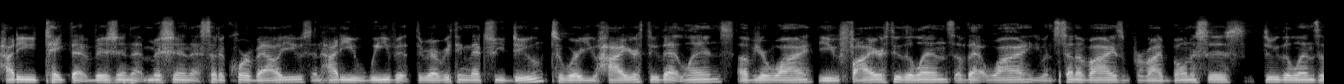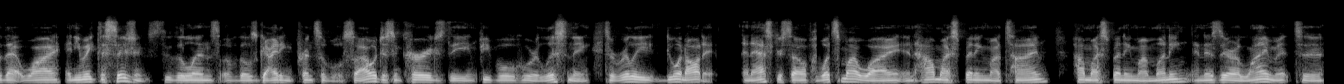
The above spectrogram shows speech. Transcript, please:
How do you take that vision that mission that set of core values and how do you weave it through everything that you do to where you hire through that lens of your why? You fire through the lens of that why. You incentivize and provide bonuses through the lens of that why and you make decisions through the lens of those guiding principles. So i would just encourage the people who are listening to really do an audit and ask yourself, what's my why and how am I spending my time? How am I spending my money? And is there alignment to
